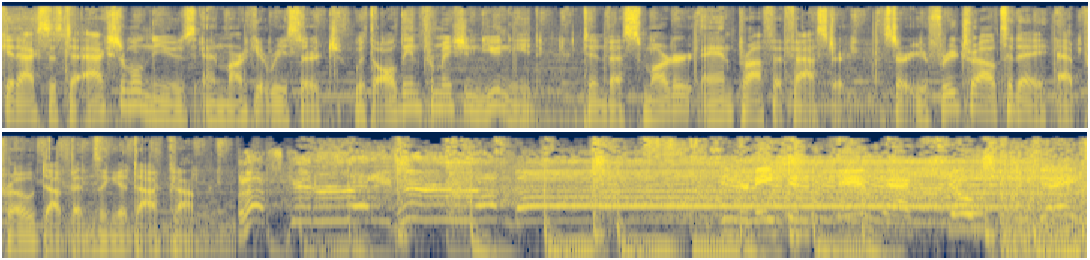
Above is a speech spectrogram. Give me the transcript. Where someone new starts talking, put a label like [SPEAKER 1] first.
[SPEAKER 1] Get access to actionable news and market research with all the information you need to invest smarter and profit faster. Start your free trial today at pro.benzinga.com.
[SPEAKER 2] Let's get ready to rumble!
[SPEAKER 3] Zinger Nation jam-packed show today.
